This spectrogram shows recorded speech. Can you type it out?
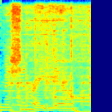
Transmission Radio.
